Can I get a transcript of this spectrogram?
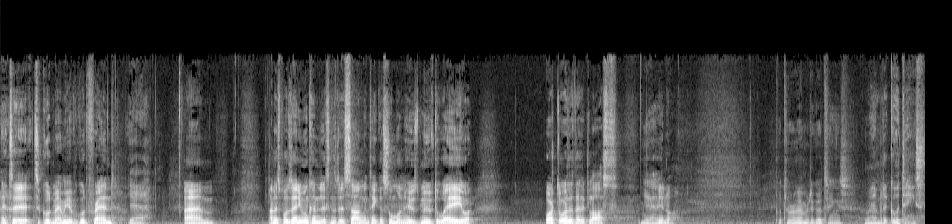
it's a it's a good memory of a good friend. Yeah. Um, and I suppose anyone can listen to this song and think of someone who's moved away or or, or that they've lost. Yeah. You know, But to remember the good things, remember the good things.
